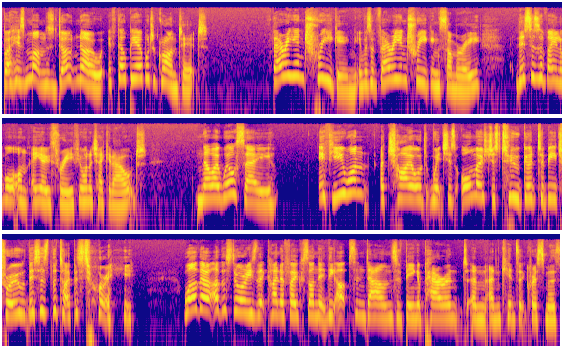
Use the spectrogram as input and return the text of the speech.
but his mums don't know if they'll be able to grant it. Very intriguing. It was a very intriguing summary. This is available on ao3 if you want to check it out. Now i will say if you want a child which is almost just too good to be true this is the type of story while there are other stories that kind of focus on the, the ups and downs of being a parent and, and kids at Christmas,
